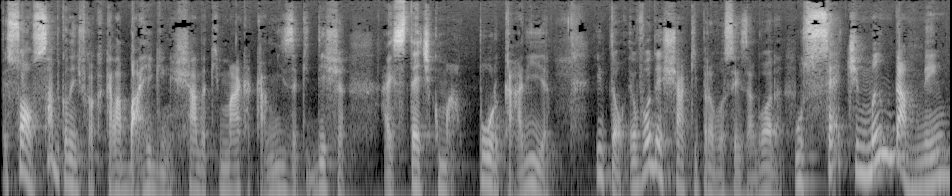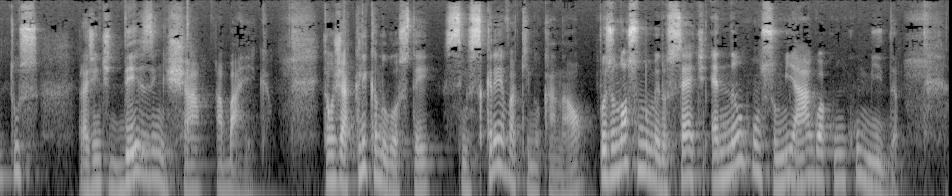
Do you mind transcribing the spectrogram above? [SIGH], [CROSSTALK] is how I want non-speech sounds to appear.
Pessoal, sabe quando a gente fica com aquela barriga inchada que marca a camisa, que deixa a estética uma porcaria? Então, eu vou deixar aqui para vocês agora os sete mandamentos para a gente desinchar a barriga. Então já clica no gostei, se inscreva aqui no canal, pois o nosso número 7 é não consumir água com comida.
